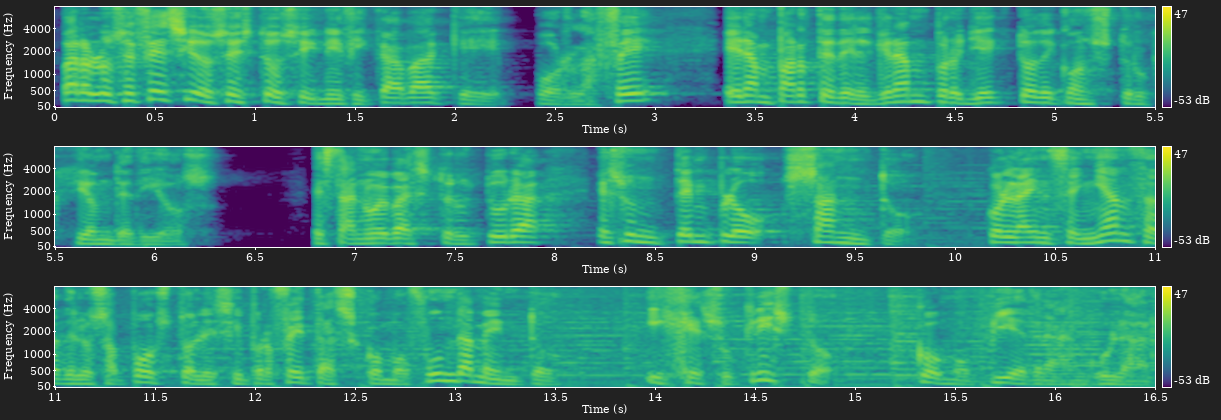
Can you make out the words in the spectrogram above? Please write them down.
Para los efesios esto significaba que, por la fe, eran parte del gran proyecto de construcción de Dios. Esta nueva estructura es un templo santo, con la enseñanza de los apóstoles y profetas como fundamento y Jesucristo como piedra angular.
